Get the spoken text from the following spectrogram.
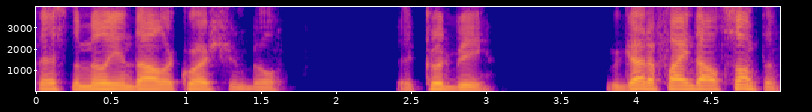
That's the million dollar question, Bill. It could be. We got to find out something.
